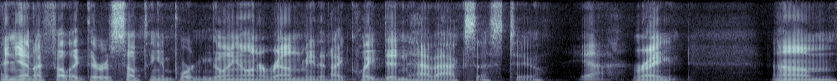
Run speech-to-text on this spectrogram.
and yet i felt like there was something important going on around me that i quite didn't have access to Yeah. right um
